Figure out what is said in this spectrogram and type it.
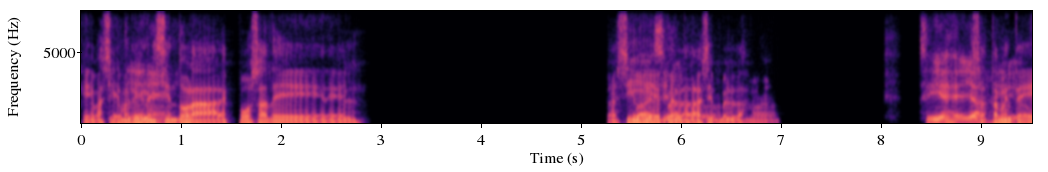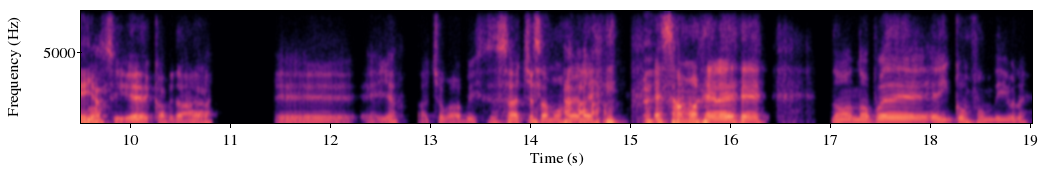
que básicamente viene siendo la, la esposa de, de él. A ver si es verdad, a ver si es no- verdad. no- Sí, es ella. Exactamente ella. Sí, es Capitán. ah, eh, ella, Sacho, papi. Sacho, esa mujer es. esa mujer es. No, no puede. Es inconfundible.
